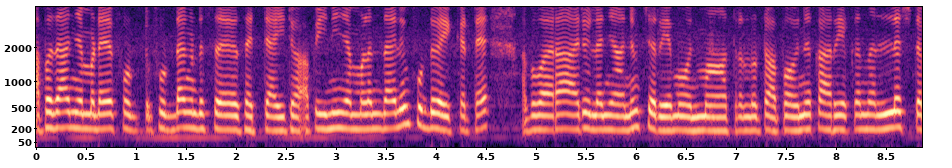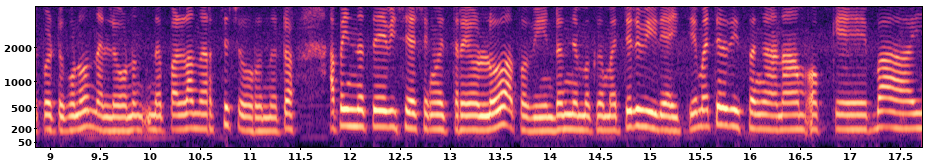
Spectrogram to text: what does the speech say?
അപ്പോൾ ഇതാ നമ്മുടെ ഫുഡ് ഫുഡ് അങ്ങോട്ട് സെറ്റായിട്ടോ അപ്പോൾ ഇനി നമ്മളെന്തായാലും ഫുഡ് കഴിക്കട്ടെ. അപ്പോൾ വേറെ ആരുമില്ല ഞാനും ചെറിയ മോൻ മാത്രമേ കേട്ടോ. അപ്പോൾ അവന് കറിയൊക്കെ നല്ല ഇഷ്ടപ്പെട്ടുക്കണു നല്ലോണം പള്ള നിറച്ച് ചോറുന്നു കേട്ടോ അപ്പോൾ ഇന്നത്തെ വിശേഷങ്ങൾ ഇത്രയേ ഉള്ളൂ. അപ്പോൾ വീണ്ടും നമുക്ക് മറ്റൊരു വീഡിയോ ആയിട്ട് മറ്റൊരു ദിവസം കാണാം. ഓക്കെ ബായ്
